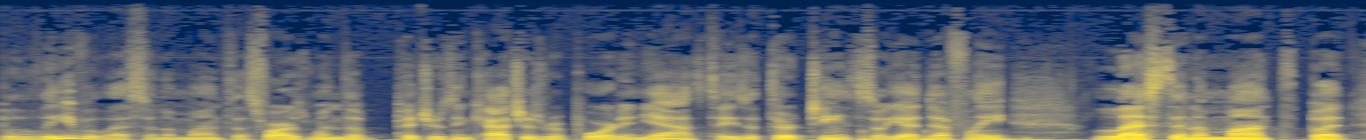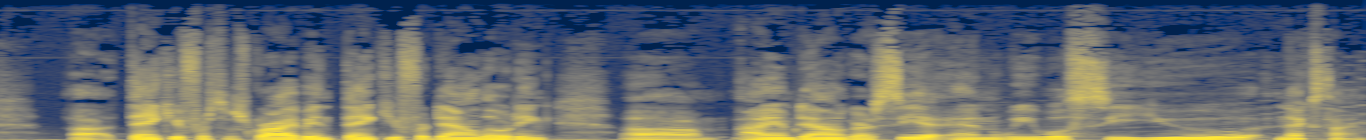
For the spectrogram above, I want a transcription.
believe less than a month as far as when the pitchers and catchers report. And yeah, today's the 13th. So yeah, definitely less than a month. But uh, thank you for subscribing. Thank you for downloading. Um, I am Down Garcia, and we will see you next time.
